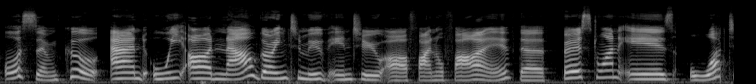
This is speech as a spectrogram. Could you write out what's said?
awesome, cool. And we are now going to move into our final five. The first one is what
